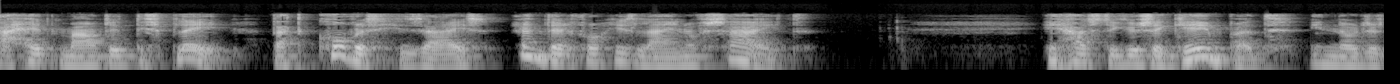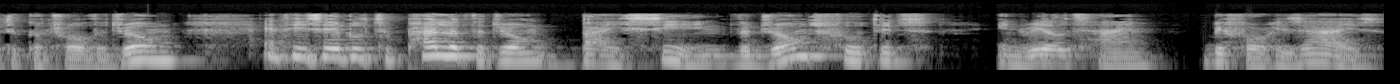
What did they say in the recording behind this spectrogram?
a head-mounted display that covers his eyes and therefore his line of sight. He has to use a gamepad in order to control the drone, and he is able to pilot the drone by seeing the drone's footage in real time before his eyes.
